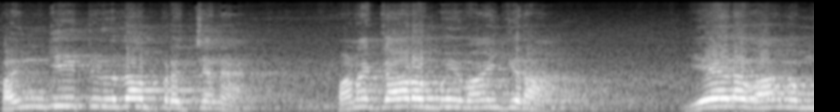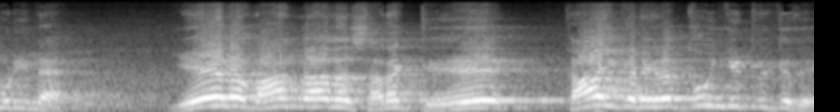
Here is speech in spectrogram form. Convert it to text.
பங்கீட்டில் தான் பிரச்சனை. பணக்காரன் போய் வாங்கிக்கிறான். ஏழை வாங்க முடியல. ஏழை வாங்காத சரக்கு காய் கடையில் தூங்கிட்டு இருக்குது.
